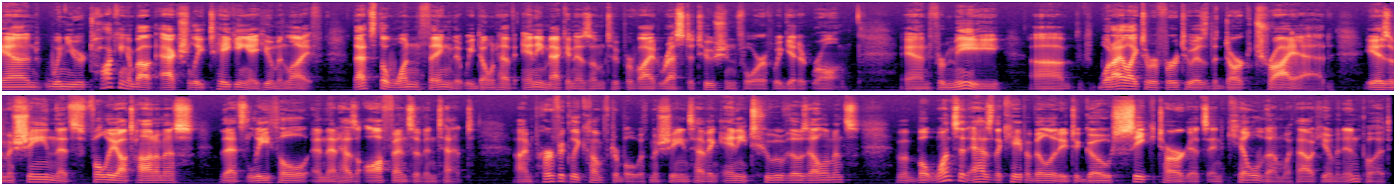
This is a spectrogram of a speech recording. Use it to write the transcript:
And when you're talking about actually taking a human life, that's the one thing that we don't have any mechanism to provide restitution for if we get it wrong. And for me, uh, what I like to refer to as the dark triad is a machine that's fully autonomous, that's lethal, and that has offensive intent. I'm perfectly comfortable with machines having any two of those elements, but once it has the capability to go seek targets and kill them without human input,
